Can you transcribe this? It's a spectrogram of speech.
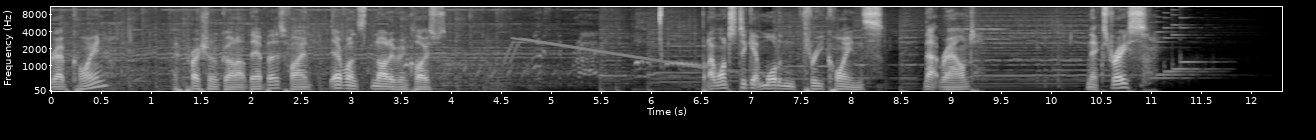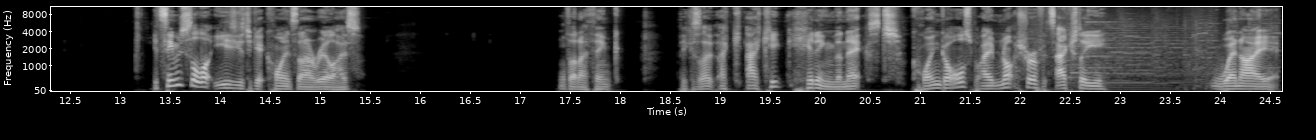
Grab coin. I probably shouldn't have gone up there, but that's fine. Everyone's not even close. But I wanted to get more than three coins that round. Next race. It seems a lot easier to get coins than I realize. Well, than I think. Because I, I, I keep hitting the next coin goals, but I'm not sure if it's actually when I...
